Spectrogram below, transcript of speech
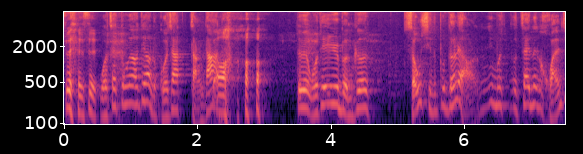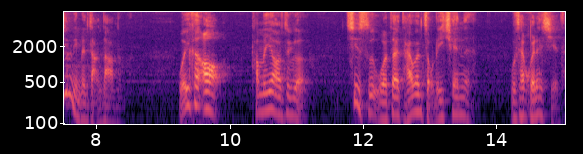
是是，我在东洋调的国家长大的，对不对？我对日本歌熟悉的不得了，因为我在那个环境里面长大的。我一看哦，他们要这个，其实我在台湾走了一圈呢，我才回来写的。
